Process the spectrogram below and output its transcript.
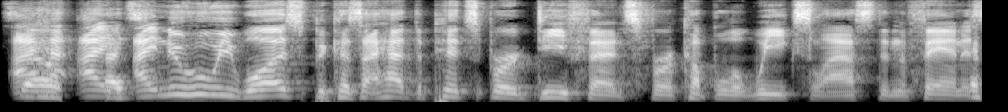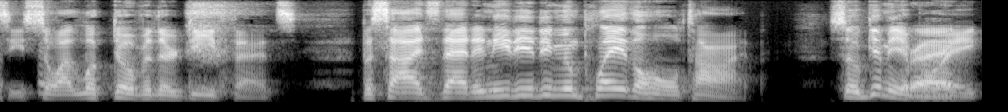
So, I, I, I knew who he was because I had the Pittsburgh defense for a couple of weeks last in the fantasy, so I looked over their defense. Besides that, and he didn't even play the whole time. So give me a Right. break.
